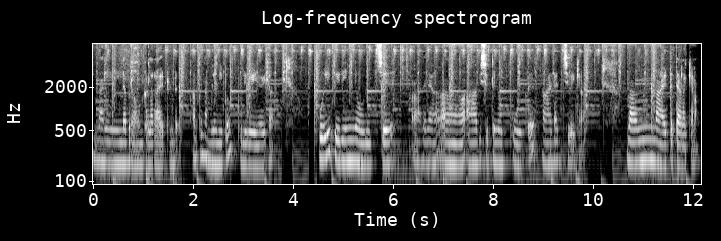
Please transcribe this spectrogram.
നല്ല ബ്രൗൺ കളറായിട്ടുണ്ട്. അപ്പം നമ്മളിനിയിപ്പം പുളി പിഴിഞ്ഞൊഴിക്കണം പുളി പിഴിഞ്ഞൊഴിച്ച് അതിന് ആവശ്യത്തിന് ഉപ്പുമിട്ട് അടച്ച് വെക്കണം. നന്നായിട്ട് തിളയ്ക്കണം.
